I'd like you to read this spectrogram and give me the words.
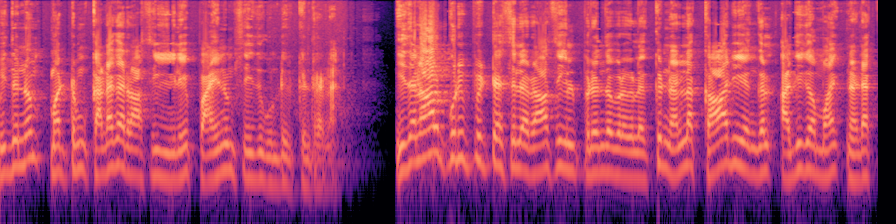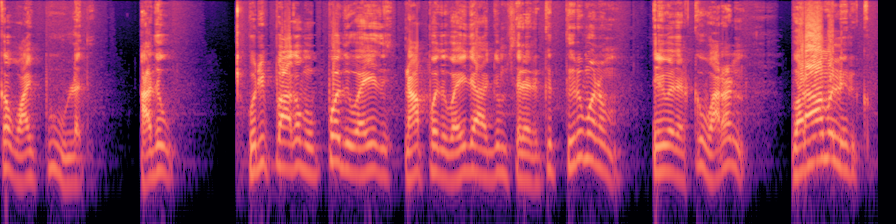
மிதுனம் மற்றும் கடக ராசியிலே பயணம் செய்து கொண்டிருக்கின்றன. இதனால் குறிப்பிட்ட சில ராசியில் பிறந்தவர்களுக்கு நல்ல காரியங்கள் அதிகமாய் நடக்க வாய்ப்பு உள்ளது. அது குறிப்பாக முப்பது வயது நாற்பது வயது ஆகியும் சிலருக்கு திருமணம் செய்வதற்கு வரன் வராமல் இருக்கும்.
